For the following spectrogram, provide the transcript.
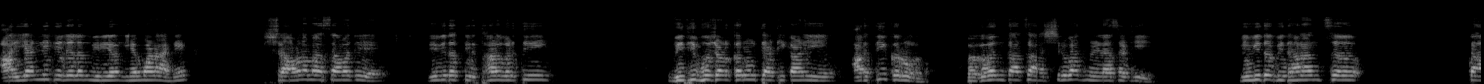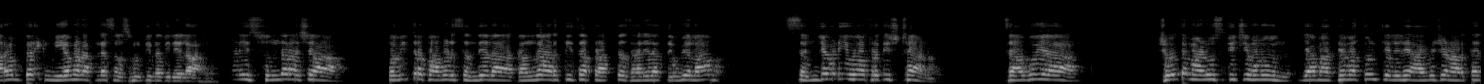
आर्यांनी दिलेलं निय- नियमन आहे. श्रावण मासामध्ये विविध तीर्थांवरती विधीभूषण करून त्या ठिकाणी आरती करून भगवंताचा आशीर्वाद मिळण्यासाठी विविध विधानांचं पारंपरिक नियमन आपल्या संस्कृतीनं दिलेलं आहे. आणि सुंदर अशा पवित्र पावन संध्येला गंगा आरतीचा प्राप्त झालेला दिव्य लाभ संजीवनी युवा प्रतिष्ठान. जागूया. ज्योत माणुसकीची म्हणून या माध्यमातून केलेले आयोजन अर्थात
